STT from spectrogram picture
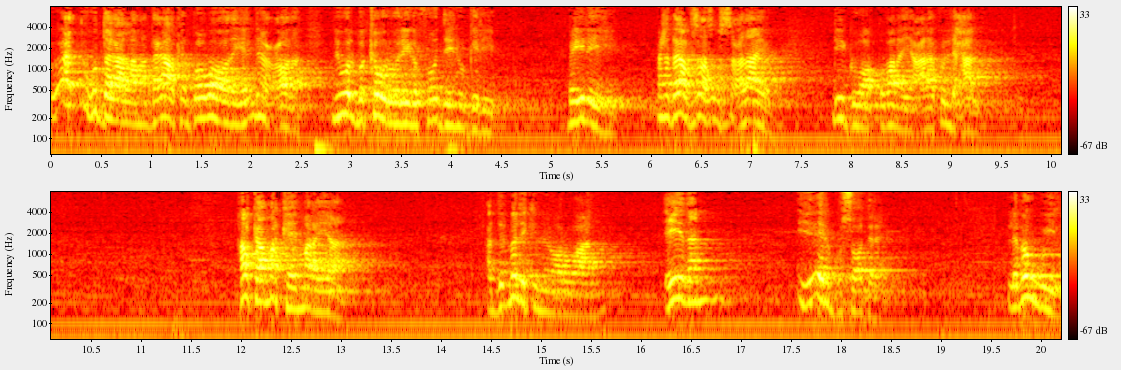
Oo aad ugu dagaalama dagaalka goobahooda iyo dhinacooda. Nin walba ka warwareega fooda inuu geliyo. Bay leeyihiin. Mesha dagaalku sidaas u socdaayo dhiiggu waa qubanaya calaa kulli xaal. Halkaa markay marayaan cabdilmalik ibni marwan ciidan iyo ergu soo diray laba wiil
